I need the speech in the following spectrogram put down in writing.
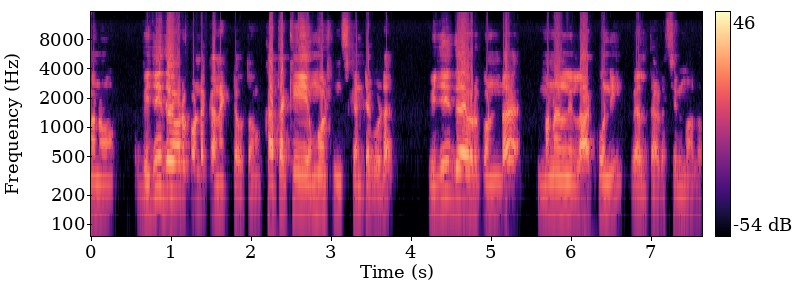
మనం విజయ్ దేవరకొండ కనెక్ట్ అవుతాం. కథకి ఎమోషన్స్ కంటే కూడా విజయ్ దేవరకొండ మనల్ని లాక్కొని వెళ్తాడు సినిమాలో.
